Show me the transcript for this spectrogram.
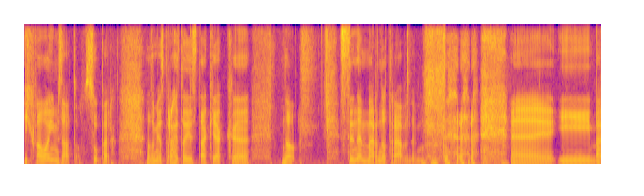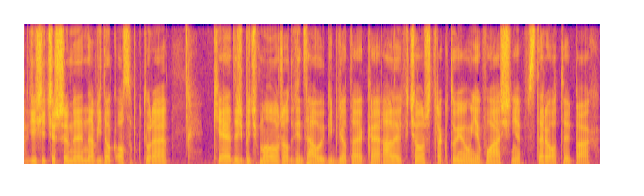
i chwała im za to. Super. Natomiast trochę to jest tak, jak e, no synem marnotrawnym. I bardziej się cieszymy na widok osób, które kiedyś być może odwiedzały bibliotekę, ale wciąż traktują je właśnie w stereotypach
